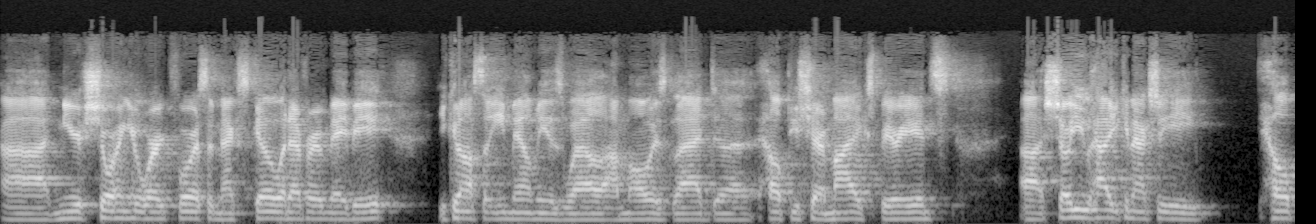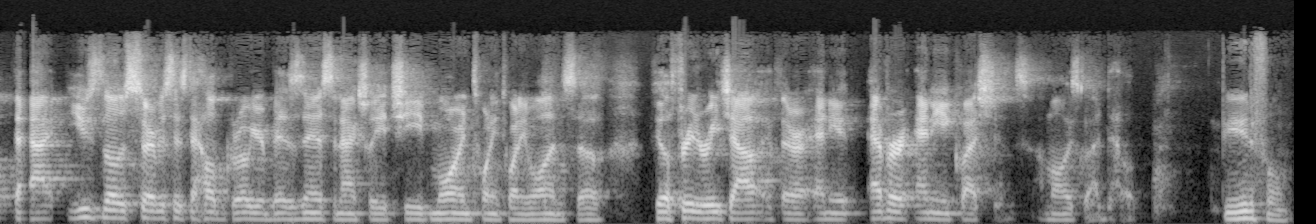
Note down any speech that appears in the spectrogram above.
uh, near shoring your workforce in Mexico, whatever it may be, you can also email me as well. I'm always glad to help you share my experience, uh, show you how you can actually help that use those services to help grow your business and actually achieve more in 2021. So feel free to reach out if there are any ever any questions. I'm always glad to help. Beautiful,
